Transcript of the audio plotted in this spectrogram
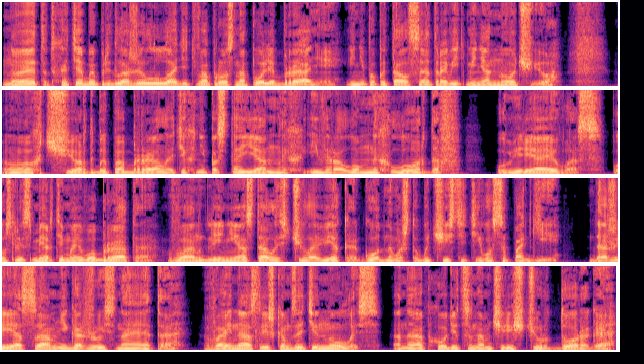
Но этот хотя бы предложил уладить вопрос на поле брани и не попытался отравить меня ночью. Ох, черт бы побрал этих непостоянных и вероломных лордов. Уверяю вас, после смерти моего брата в Англии не осталось человека, годного, чтобы чистить его сапоги. Даже я сам не гожусь на это. Война слишком затянулась, она обходится нам чересчур дорого.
